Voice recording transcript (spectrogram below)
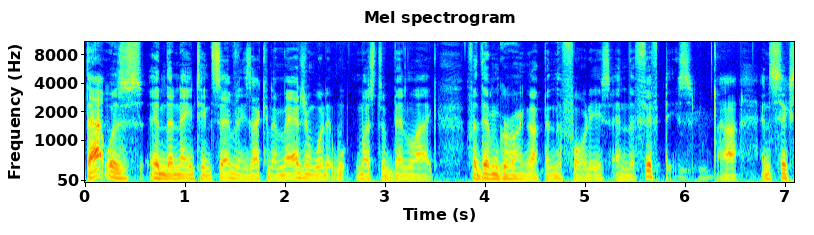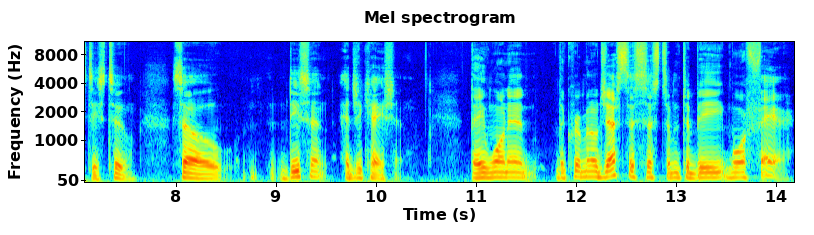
that was in the 1970s. I can imagine what it w- must have been like for them growing up in the 40s and the 50s mm-hmm. uh, and 60s too. So decent education. They wanted the criminal justice system to be more fair.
